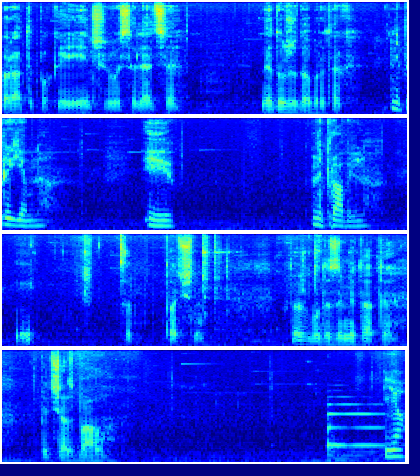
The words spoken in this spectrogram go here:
Прибирати, поки інші веселяться, не дуже добре, так? Неприємно. І неправильно. Це точно. Хто ж буде замітати під час балу? Я.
